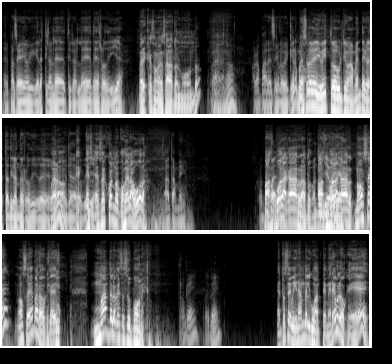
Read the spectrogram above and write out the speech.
Él pasa que lo que quiere es tirarle, tirarle de rodillas. Pero es que eso no le sale a todo el mundo. Bueno, pero parece que lo que quiere. Pues No. eso es lo que yo he visto últimamente, que le está tirando de rodillas. Bueno, de la eh, rodilla. eso, eso es cuando coge la bola. Ah, también. ¿Cuánto Pas pa- bola cada rato. ¿Cuánto Pas lleva bola ya? cada rato. No sé, no sé, pero que más de lo que se supone. Ok, ok. Entonces, virando el guante. Mire, bloqueé.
